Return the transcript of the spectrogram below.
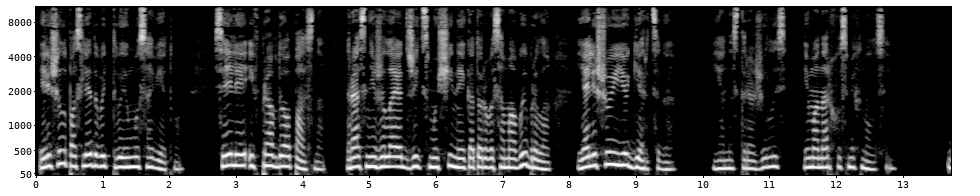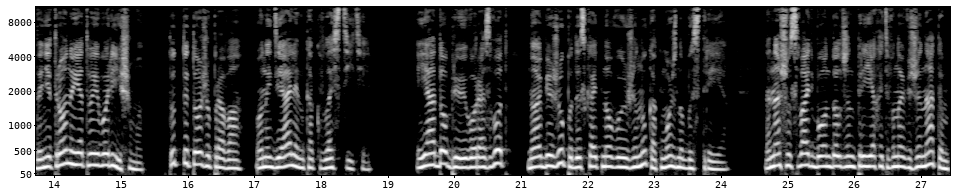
и решил последовать твоему совету. Селия и вправду опасна. Раз не желает жить с мужчиной, которого сама выбрала, я лишу ее герцога». Я насторожилась, и монарх усмехнулся. Да не трону я твоего Ришима. Тут ты тоже права. Он идеален как властитель. Я одобрю его развод, но обежу подыскать новую жену как можно быстрее. На нашу свадьбу он должен приехать вновь женатым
